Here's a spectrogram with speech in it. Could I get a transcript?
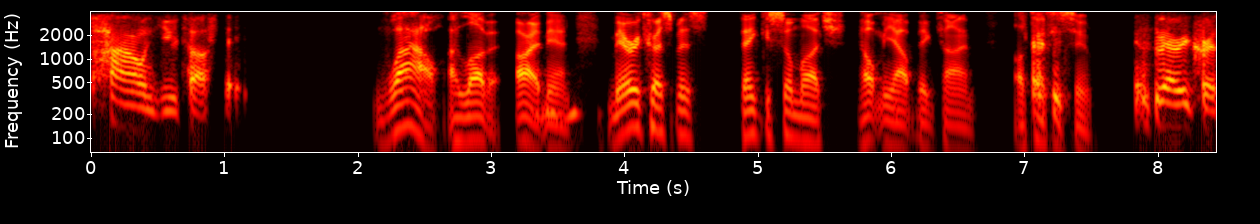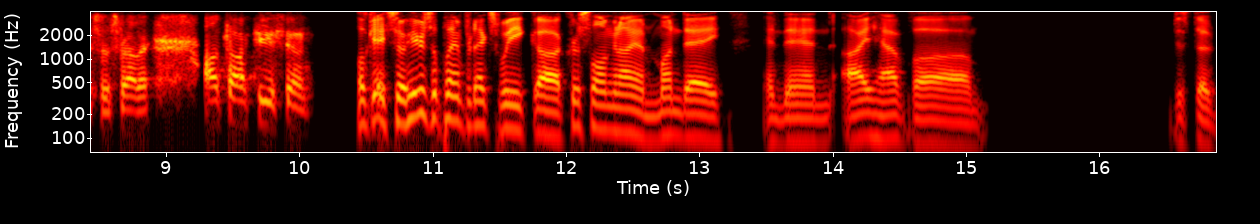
pound Utah State. Wow. I love it. All right, man. Mm-hmm. Merry Christmas. Thank you so much. Help me out big time. I'll talk to you soon. Merry Christmas, brother. I'll talk to you soon. Okay, so here's the plan for next week. Uh, Chris Long and I on Monday, and then I have um, just a,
